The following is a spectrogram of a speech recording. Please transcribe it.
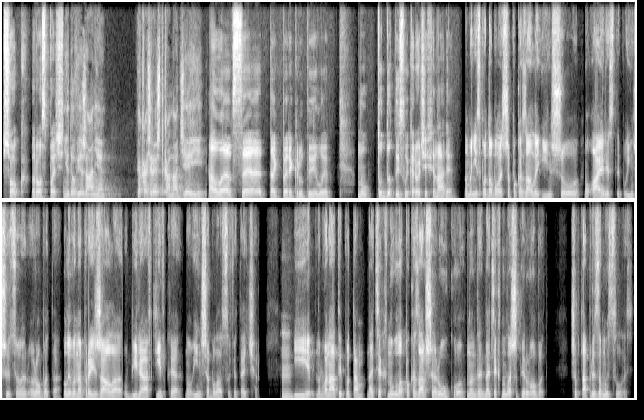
шок, розпач, niedowierzanie, jakaś resztka nadziei. але все так перекрутили. Ну, тут дотисли, коротше, в фіналі. Ну, мені сподобалось, що показали іншу, ну, Айріс, типу, іншого цього робота. Коли вона приїжджала біля автівки, ну, інша була Софі Тетчер. І вона, типу, там натякнула, показавши руку, вона натякнула, що ти робот, щоб та призамислилась.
